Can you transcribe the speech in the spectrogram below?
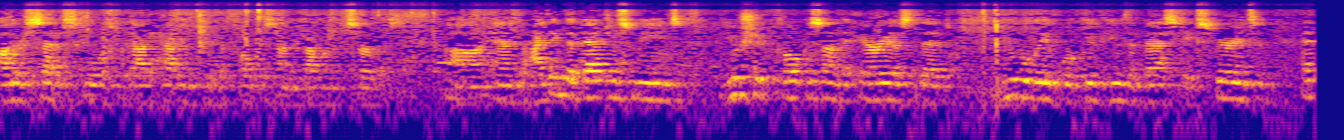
other set of schools without having to focus on the government service. Uh, and I think that that just means you should focus on the areas that you believe will give you the best experience and, and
